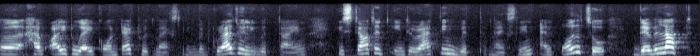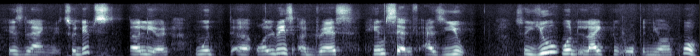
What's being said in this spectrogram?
uh, have eye to eye contact with Maxline, but gradually with time, he started interacting with Maxline and also developed his language. So, Dibs earlier would uh, always address himself as you so, you would like to open your coat.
